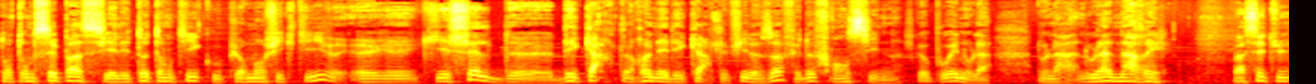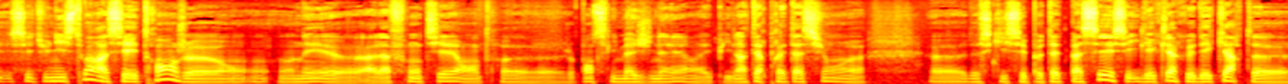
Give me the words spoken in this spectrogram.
dont on ne sait pas si elle est authentique ou purement fictive, euh, qui est celle de Descartes, René Descartes, le philosophe, et de Francine. Est-ce que vous pouvez nous la, nous la, nous la narrer? Bah c'est une histoire assez étrange. On, on, est euh, à la frontière entre, je pense, l'imaginaire et puis l'interprétation euh, de ce qui s'est peut-être passé. il est clair que Descartes euh,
